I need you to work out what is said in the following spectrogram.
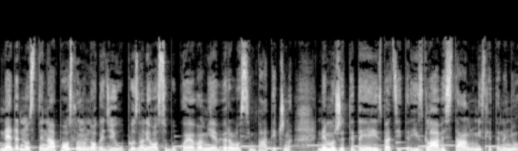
Nedavno ste na poslovnom događaju upoznali osobu koja vam je vrlo simpatična. Ne možete da je izbacite. Iz glave stalno mislite na nju.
